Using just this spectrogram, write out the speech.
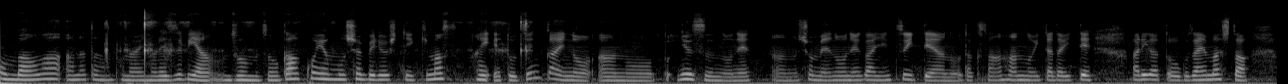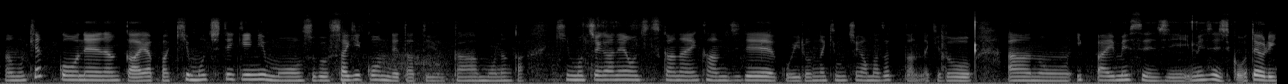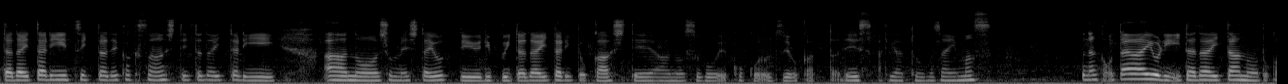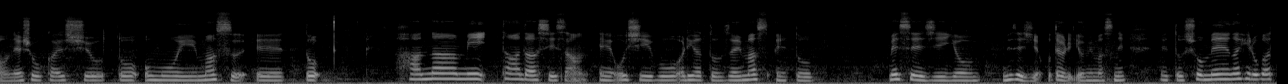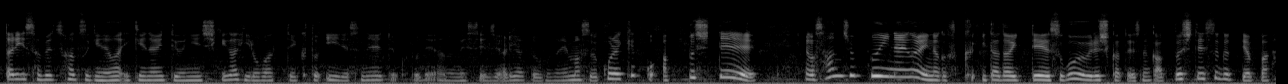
こんばんは。あなたの隣のレズビアン、ゾウムゾウが今夜もおしゃべりをしていきます。はい、えっと、前回のあのニュースのね、あの署名のお願いについてあのたくさん反応いただいてありがとうございました。あの結構ね、なんかやっぱ気持ち的にもすごい塞ぎ込んでたというか、もうなんか気持ちがね、落ち着かない感じで、こういろんな気持ちが混ざったんだけど、あのいっぱいメッセージ、メッセージお便りいただいたり、ツイッターで拡散していただいたり、あの署名したよよっていうリプいただいたりとかしてあのすごい心強かったですありがとうございますなんかお便りいただいたのとかをね紹介しようと思いますえっ、と花見ただしさん、えー、美味しい棒ありがとうございますえっ、とメッセージ読メッセージお便り読みますね。えっと、署名が広がったり、差別発言はいけないという認識が広がっていくといいですね。ということで、あのメッセージありがとうございます。これ結構アップして、なんか30分以内ぐらいになんかいただいて、すごい嬉しかったです。なんかアップしてすぐってやっぱ、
